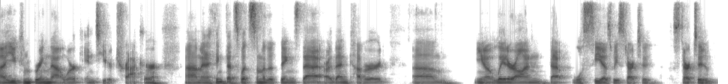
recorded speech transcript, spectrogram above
uh, you can bring that work into your tracker. Um, and i think that's what some of the things that are then covered um, you know later on that we'll see as we start to start to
